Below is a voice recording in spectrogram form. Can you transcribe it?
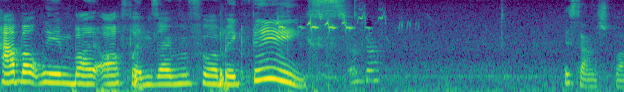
How about we invite our friends over for a big feast? Sounds fun,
